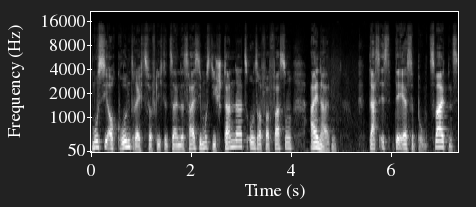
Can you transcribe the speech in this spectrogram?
muss sie auch grundrechtsverpflichtet sein. Das heißt, sie muss die Standards unserer Verfassung einhalten. Das ist der erste Punkt. Zweitens,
